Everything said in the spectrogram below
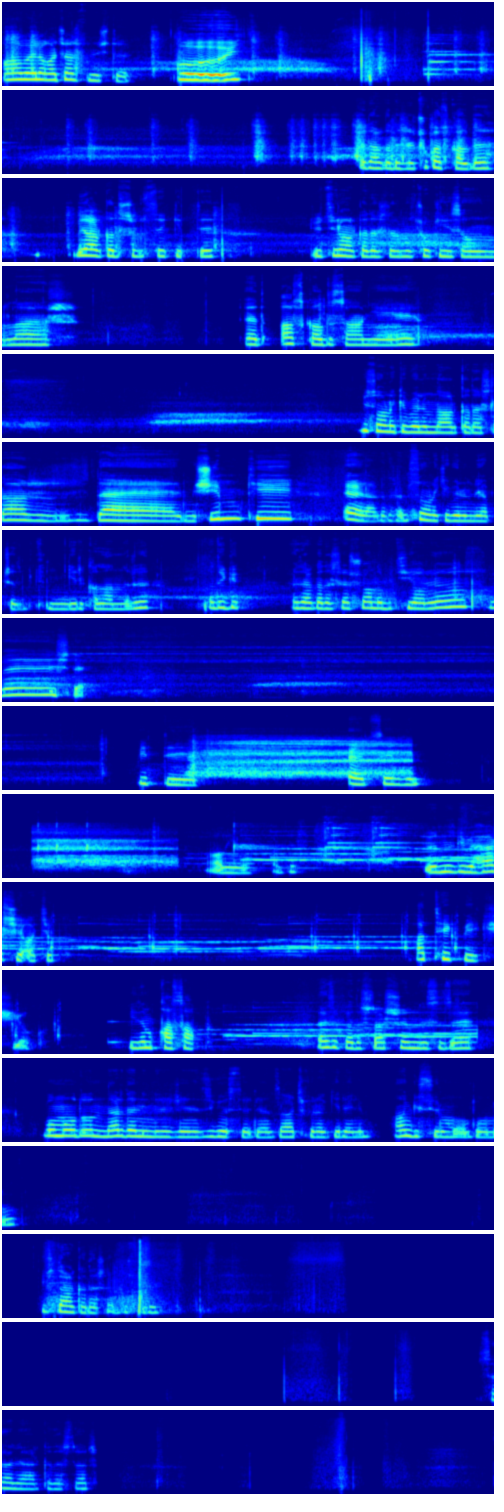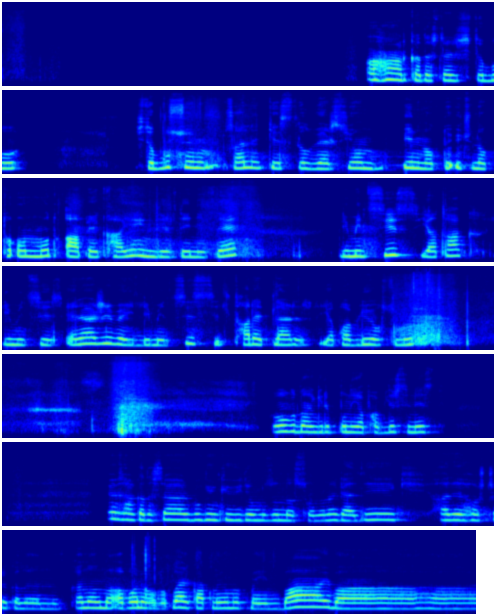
Aa böyle kaçarsın işte. Boy. Evet arkadaşlar çok az kaldı. Bir arkadaşımız gitti. Bütün arkadaşlarımız çok iyi savundular. Evet az kaldı saniyeye. Bir sonraki bölümde arkadaşlar dermişim ki Evet arkadaşlar bir sonraki bölümde yapacağız bütün geri kalanları. Hadi Evet arkadaşlar şu anda bitiyoruz ve işte. Bitti. Evet sevdim. Alayım. Hadi. Gördüğünüz gibi her şey açık. Ha tek bir kişi yok. Bizim kasap. Evet arkadaşlar şimdi size bu modu nereden indireceğinizi göstereceğim. Zaçfir'e girelim. Hangi sürüm olduğunu. İşte arkadaşlar bu sürüm. Saniye arkadaşlar. Aha arkadaşlar işte bu. İşte bu sürüm Silent Castle versiyon 1.3.10 mod APK'yı indirdiğinizde limitsiz yatak, limitsiz enerji ve limitsiz taretler yapabiliyorsunuz. Google'dan girip bunu yapabilirsiniz. Evet arkadaşlar bugünkü videomuzun da sonuna geldik. Hadi hoşçakalın. Kanalıma abone olup like atmayı unutmayın. Bye bye.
